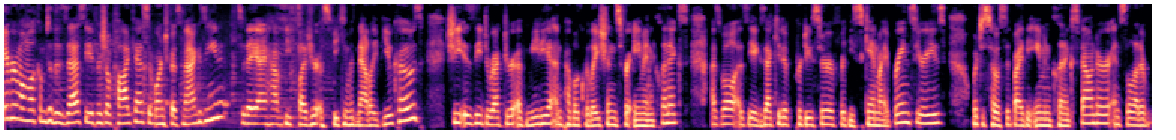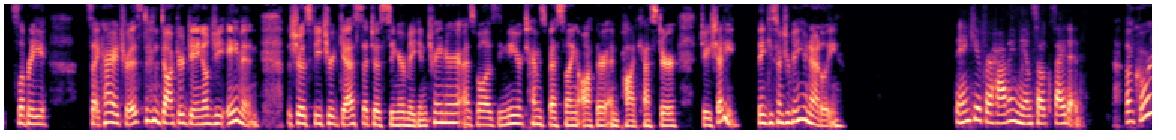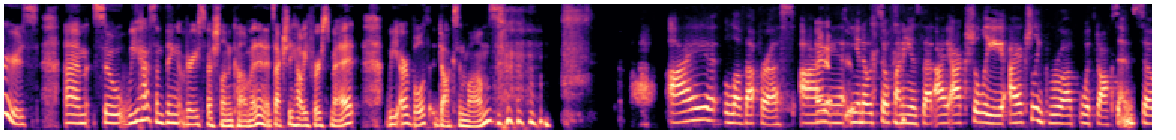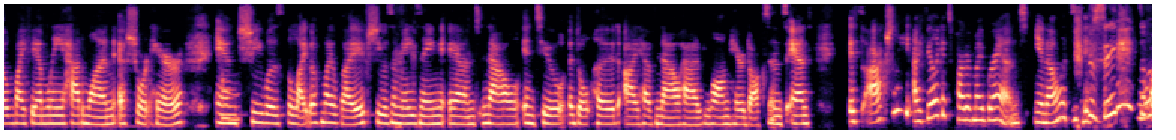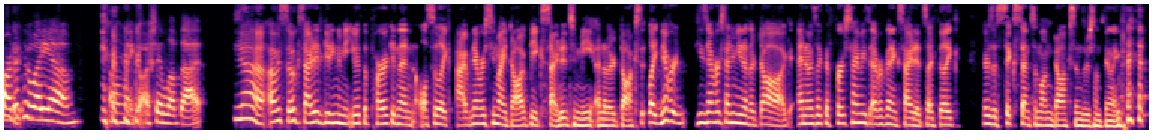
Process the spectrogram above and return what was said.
Hey everyone, welcome to the Zest, the official podcast of Orange Coast Magazine. Today I have the pleasure of speaking with Natalie Buchoz. She is the Director of Media and Public Relations for Amen Clinics, as well as the executive producer for the Scan My Brain series, which is hosted by the Amen Clinics founder and celebrity psychiatrist, Dr. Daniel G. Amen. The show's featured guests such as singer Meghan Trainor, as well as the New York Times bestselling author and podcaster Jay Shetty. Thank you so much for being here, Natalie. Thank you for having me. I'm so excited. Of course. Um, so we have something very special in common, and it's actually how we first met. We are both dachshund moms. I love that for us. I, I you know, what's so funny is that I actually, I actually grew up with dachshunds. So my family had one, a short hair, and oh. she was the light of my life. She was amazing. And now into adulthood, I have now had long hair dachshunds and it's actually I feel like it's part of my brand. You know, it's it's, it's a part of who I am. Oh my gosh, I love that. Yeah, I was so excited getting to meet you at the park, and then also like I've never seen my dog be excited to meet another dog. Like never, he's never excited to meet another dog, and it was like the first time he's ever been excited. So I feel like there's a sixth sense among dachshunds or something like that.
